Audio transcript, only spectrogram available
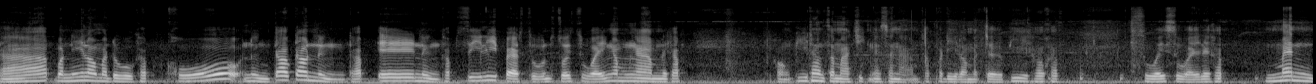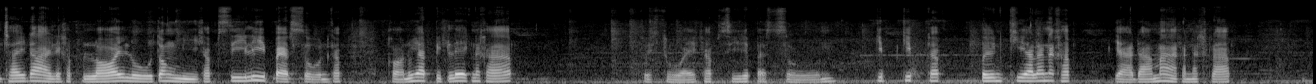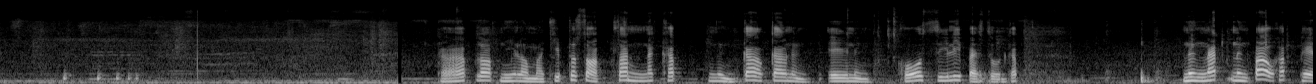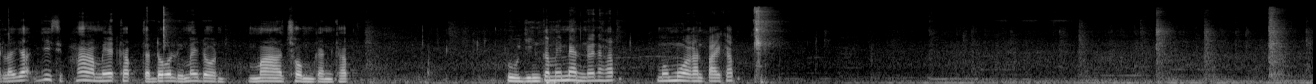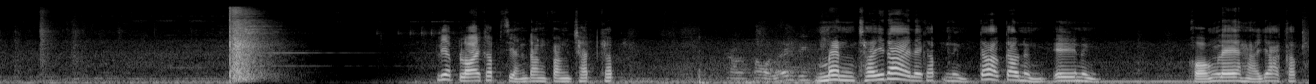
ครับ วันนี้เรามาดูครับโค้1991 ครับ A1 ครับ ซีรีส์ 80 สวยๆ งามๆ เลยครับ ของพี่ท่านสมาชิกในสนามครับ พอดีเรามาเจอพี่เขาครับ สวยๆ เลยครับ แม่นใช้ได้เลยครับร้อยรูต้องมีครับ ซีรีส์ 80 ครับ ขออนุญาตปิดเลขนะครับ สวยๆ ครับ ซีรีส์ 80 กิ๊บกิ๊บครับ ปืนเคลียร์แล้วนะครับ อย่าดราม่ากันนะครับ ครับ รอบนี้เรามาคลิปทดสอบสั้นนะครับ 1991 A1 โค้ดซีรีส์80 ครับ 1 นัด 1 เป้าครับ เพจระยะ 25 เมตรครับ จะโดนหรือไม่โดนมาชมกันครับ ผู้ยิงก็ไม่แม่นด้วยนะครับ มั่วๆกันไปครับเรียบร้อยครับ เสียงดังฟังชัดครับ ต่อเลยดิแม่นใช้ได้เลยครับ 1991 A1 ของแลหายากครับ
